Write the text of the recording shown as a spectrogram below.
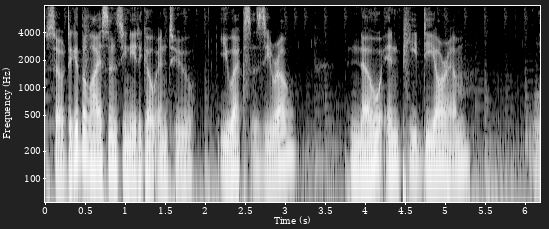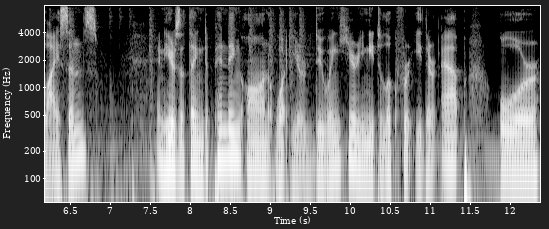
So to get the license, you need to go into UX0, NoNpDrm, license, and here's the thing, depending on what you're doing here, you need to look for either app or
